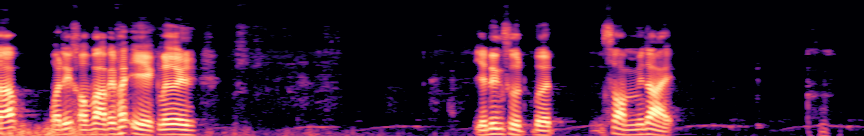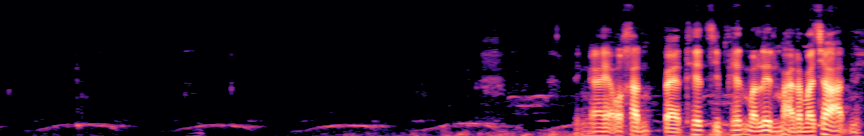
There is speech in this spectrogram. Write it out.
ครับ วันนี้เขามาเป็นพระเอกเลย อย่าดึงสุดเปิดซ่อมไม่ได้ ยังไงเอาคันแปดเทสสิบเทสมาเล่นหมายธรรมชาตินี่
